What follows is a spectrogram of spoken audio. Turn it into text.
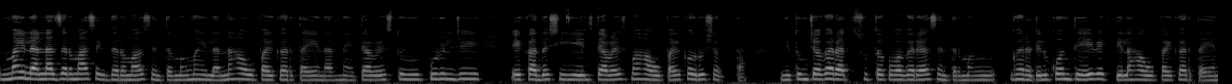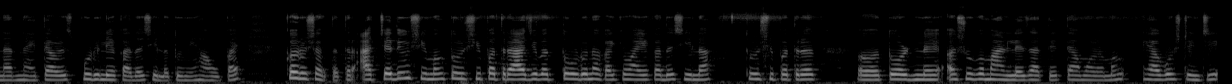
पण महिलांना जर मासिक धर्म असेल तर मग महिलांना हा उपाय करता येणार नाही. त्यावेळेस तुम्ही पुढील जी एकादशी येईल त्यावेळेस मग हा उपाय करू शकता. आणि तुमच्या घरात सुतक वगैरे असेल तर मग घरातील कोणत्याही व्यक्तीला हा उपाय करता येणार नाही. त्यावेळेस पुढील एकादशीला तुम्ही हा उपाय करू शकता. तर आजच्या दिवशी मग तुळशीपत्र अजिबात तोडू नका किंवा एकादशीला तुळशीपत्र तोडणे अशुभ मानले जाते. त्यामुळे मग ह्या गोष्टींची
